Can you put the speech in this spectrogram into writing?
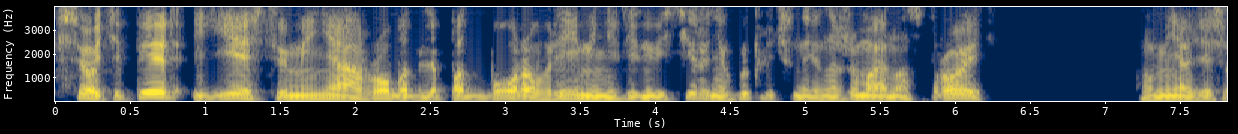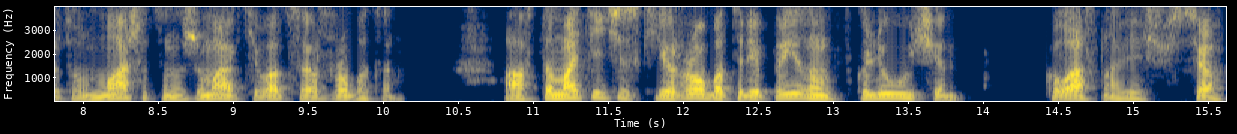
Все, теперь есть у меня робот для подбора времени реинвестирования выключенный. Я нажимаю настроить. У меня здесь вот он машет и нажимаю активация робота. Автоматический робот репризм включен. Классная вещь. Все.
